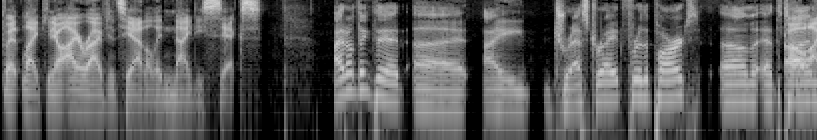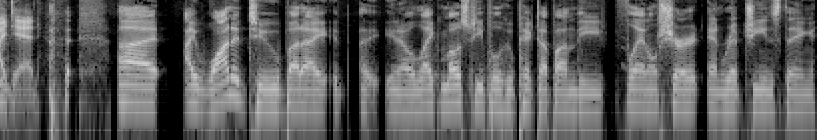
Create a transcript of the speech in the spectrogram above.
but like you know I arrived in Seattle in '96. I don't think that uh, I dressed right for the part um, at the time. Oh, I did. Uh, I wanted to, but I, uh, you know, like most people who picked up on the flannel shirt and ripped jeans thing,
